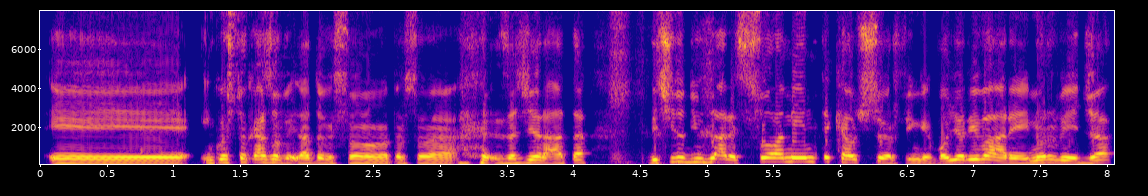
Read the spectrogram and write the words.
e in questo caso, dato che sono una persona esagerata, decido di usare solamente couchsurfing. Voglio arrivare in Norvegia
